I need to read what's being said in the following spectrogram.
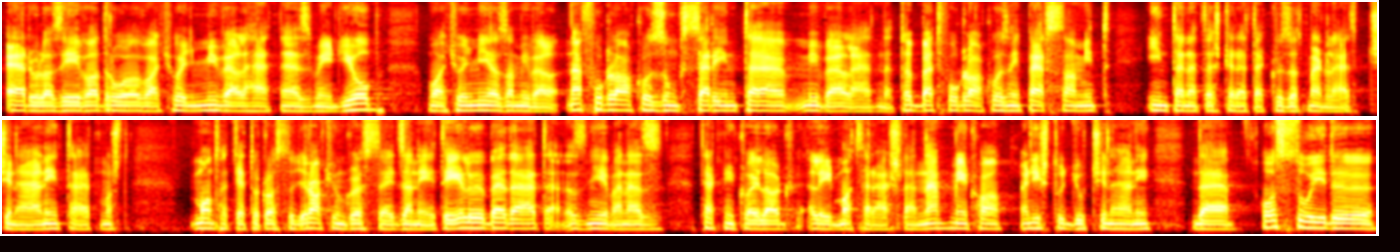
erről az évadról, vagy hogy mivel lehetne ez még jobb, vagy hogy mi az, amivel ne foglalkozzunk szerinte, mivel lehetne többet foglalkozni, persze, amit internetes keretek között meg lehet csinálni, tehát most mondhatjátok azt, hogy rakjunk össze egy zenét élőbe, de hát az nyilván ez technikailag elég macerás lenne, még ha meg is tudjuk csinálni, de hosszú idő,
